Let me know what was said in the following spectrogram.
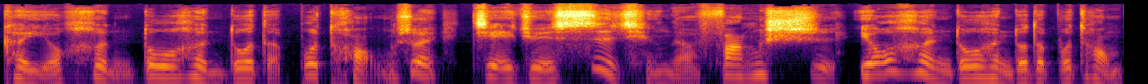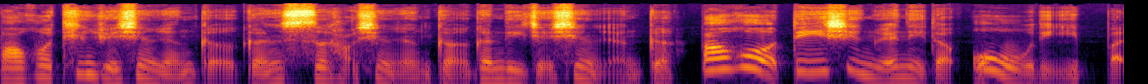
可以有很多很多的不同，所以解决事情的方式有很多很多的不同，包括听觉性人格、跟思考性人格、跟理解性人格，包括第一性原理的物理本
